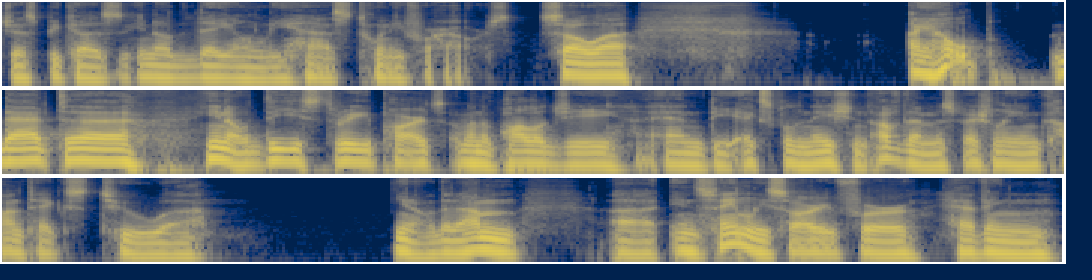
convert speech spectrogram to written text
just because, you know, the day only has 24 hours. So I hope that uh, you know these three parts of an apology and the explanation of them, especially in context to uh, you know that I'm uh, insanely sorry for having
